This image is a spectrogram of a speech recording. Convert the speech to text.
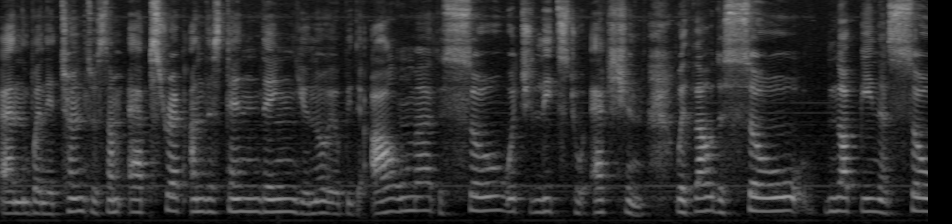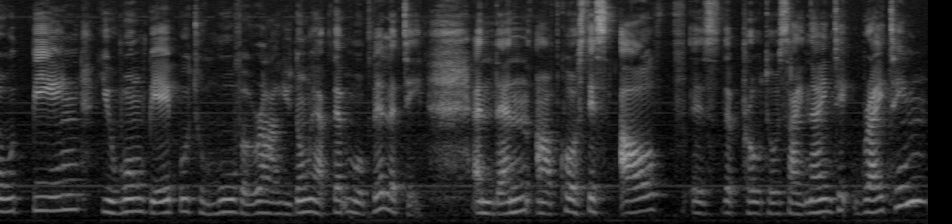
And when it turns to some abstract understanding, you know, it'll be the alma, the soul, which leads to action. Without the soul, not being a soul being, you won't be able to move around. You don't have that mobility. And then, uh, of course, this alpha is the Proto-Sinaitic writing,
